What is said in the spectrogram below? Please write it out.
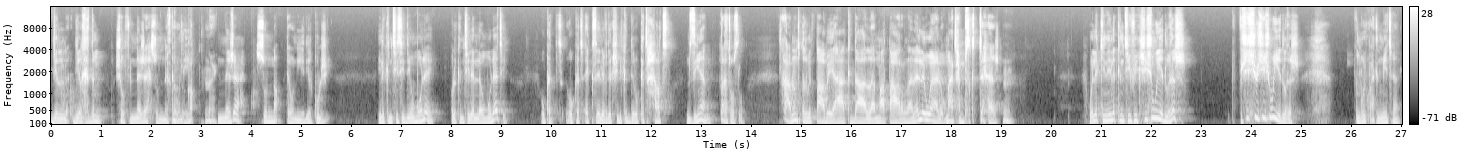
ديال ديال الخدم شوف النجاح سنة كونية. نعم. النجاح. سنة كونية ديال كل شيء. إلا كنتي سيدي ومولاي ولا كنتي لاله ومولاتي وكت وكتاكسيلي في داكشي اللي كدير وكتحرط مزيان راه غتوصل. صعب تقدر تقول الطبيعة كدا المطار لا والو ما تحبسك حتى حاجة. ولكن إلا كنتي فيك شي شوية د الغش شي شي شي شوية د الغش. نقول لك واحد المثال.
